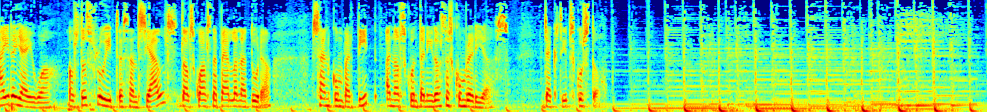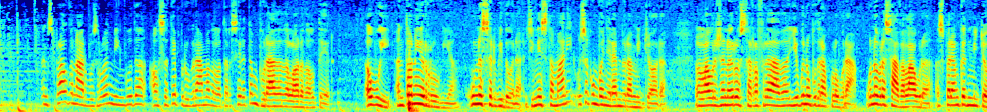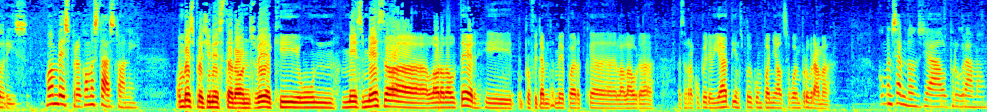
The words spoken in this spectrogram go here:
Aire i aigua, els dos fluids essencials dels quals depèn la natura, s'han convertit en els contenidors d'escombraries. Jacques Cousteau. Ens plau donar-vos la benvinguda al setè programa de la tercera temporada de l'Hora del Ter. Avui, Antònia Rúbia, una servidora, Ginés Tamari, us acompanyarem durant mitja hora. La Laura Generó està refredada i avui no podrà col·laborar. Una abraçada, Laura. Esperem que et milloris. Bon vespre, com estàs, Toni? Un vespre, Ginesta, doncs bé, aquí un mes més a l'hora del Ter i aprofitem també perquè la Laura es recuperi aviat i ens pugui acompanyar al següent programa. Comencem, doncs, ja el programa.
